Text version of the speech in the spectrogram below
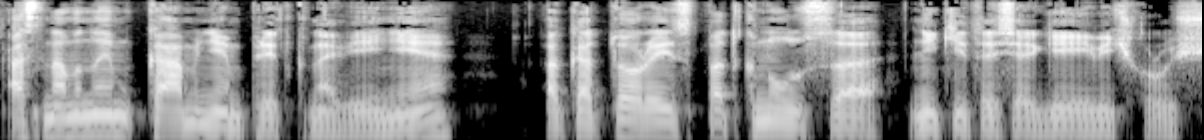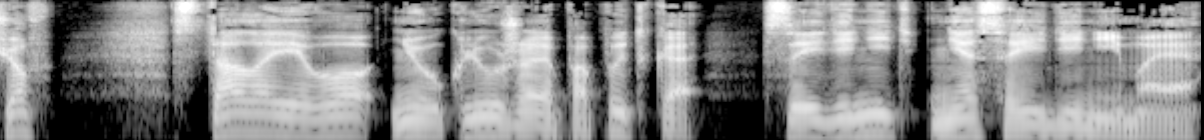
Основным камнем преткновения, о который споткнулся Никита Сергеевич Хрущев, стала его неуклюжая попытка – соединить несоединимое.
